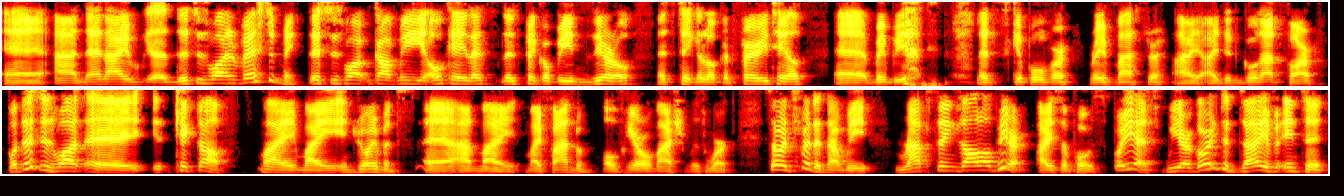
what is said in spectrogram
Uh, and then I, uh, this is what invested me. This is what got me, okay, let's, let's pick up Eden Zero. Let's take a look at Fairy Tail. Uh, maybe let's skip over Rave Master. I, I didn't go that far, but this is what uh, kicked off my my enjoyment uh, and my my fandom of Hiro Mashima's work. So it's fitting that we wrap things all up here, I suppose. But yes, we are going to dive into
